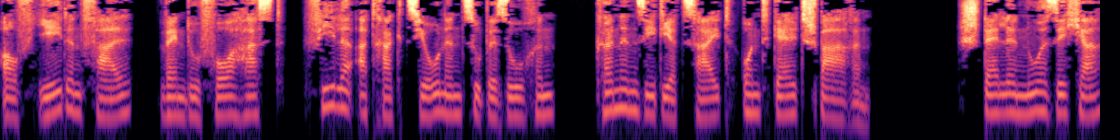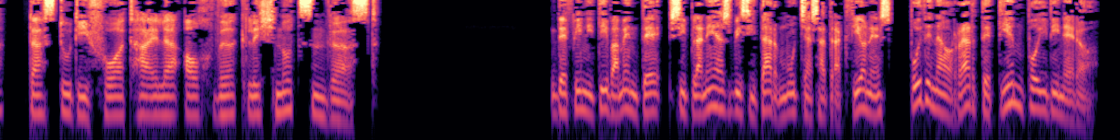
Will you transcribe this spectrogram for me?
Auf jeden Fall, wenn du vorhast, viele Attraktionen zu besuchen, können sie dir Zeit und Geld sparen. Stelle nur sicher, dass du die Vorteile auch wirklich nutzen wirst. Definitivamente, si planeas visitar muchas atracciones, pueden ahorrarte tiempo y dinero.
